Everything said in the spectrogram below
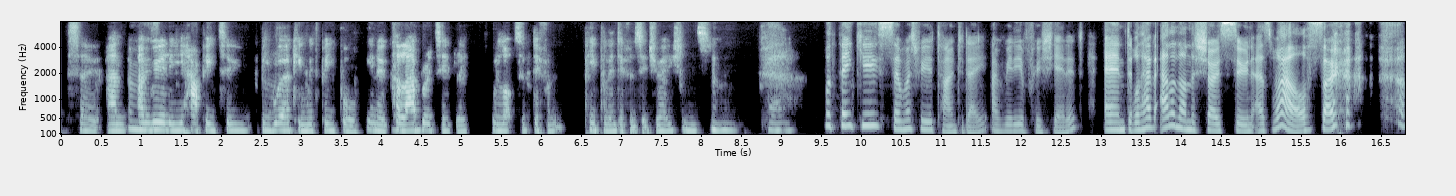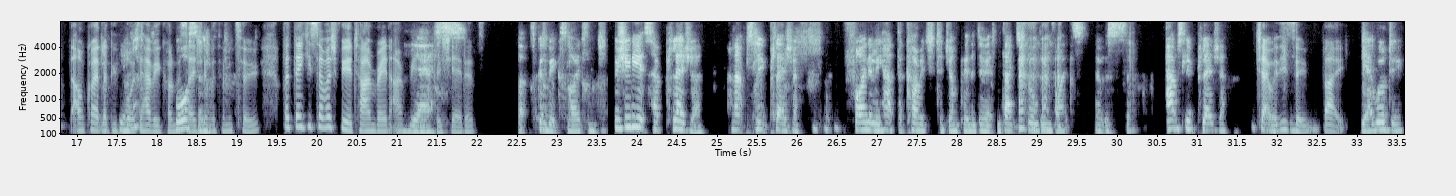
So, and Amazing. I'm really happy to be working with people, you know, collaboratively with lots of different people in different situations. Mm-hmm. Yeah. Well, thank you so much for your time today. I really appreciate it. And we'll have Alan on the show soon as well. So I'm quite looking forward yeah. to having a conversation awesome. with him too. But thank you so much for your time, Ren. I really yes. appreciate it. That's going to be exciting. Eugenie, it's a pleasure, an absolute pleasure. Finally had the courage to jump in and do it. And thanks for all the invites. It was absolute pleasure. Chat with you soon. Bye. Yeah, we'll do.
